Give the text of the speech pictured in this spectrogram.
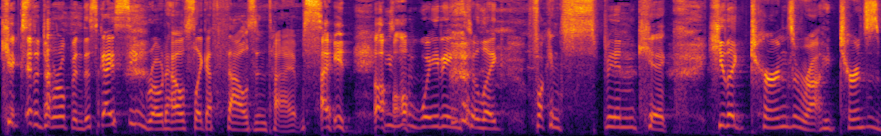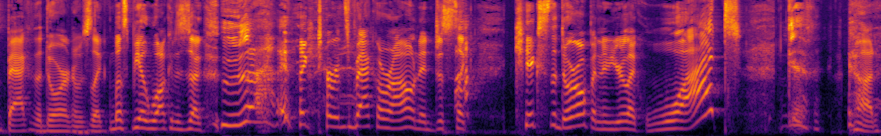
kicks the door open. This guy's seen Roadhouse like a thousand times. I He's know. been waiting to like fucking spin kick. He like turns around. He turns his back to the door and was like, "Must be out walking his dog." And like turns back around and just like kicks the door open, and you're like, "What?" God,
